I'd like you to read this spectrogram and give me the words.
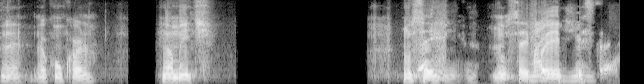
É, eu concordo. Realmente. Não sei. Assim, não sei, foi estranho.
